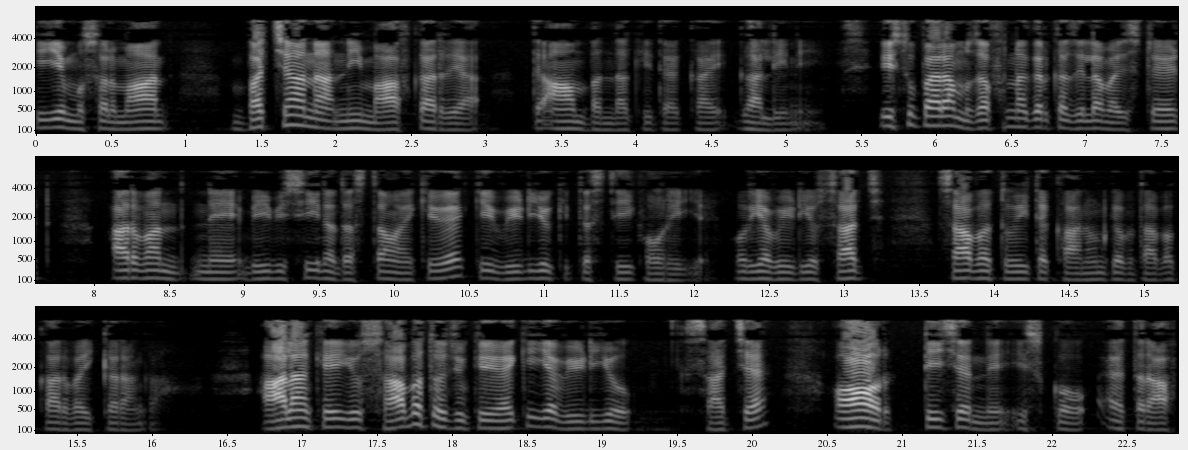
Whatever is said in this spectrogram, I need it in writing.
کہ یہ مسلمان بچہ نہ نہیں معاف کر رہا تے عام بندہ کی تے گالی نہیں؟ اس تو پہلا مظفر نگر کا ضلع مجسٹریٹ اروند نے بی بی سی نے دستا ہوا کہ کہ ویڈیو کی تصدیق ہو رہی ہے اور یہ ویڈیو سچ ثابت ہوئی تے قانون کے مطابق کاروائی کروں گا حالانکہ یہ ثابت ہو چکے ہے کہ یہ ویڈیو سچ ہے اور ٹیچر نے اس کو اعتراف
